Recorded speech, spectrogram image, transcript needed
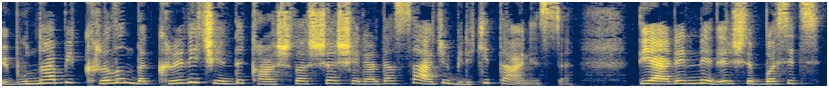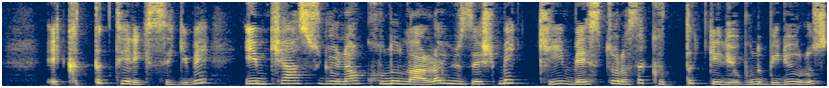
Ve bunlar bir kralın da kraliçenin de karşılaşacağı şeylerden sadece bir iki tanesi. Diğerleri nedir? İşte basit e, kıtlık tehlikesi gibi imkansız görünen konularla yüzleşmek ki Westeros'a kıtlık geliyor bunu biliyoruz.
